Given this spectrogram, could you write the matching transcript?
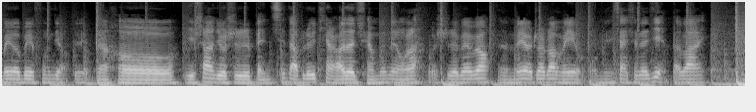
没有被封掉。对，然后以上就是本期 WTR 的全部内容了。我是彪彪，嗯，没有招招没有，我们下期再见，拜拜。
